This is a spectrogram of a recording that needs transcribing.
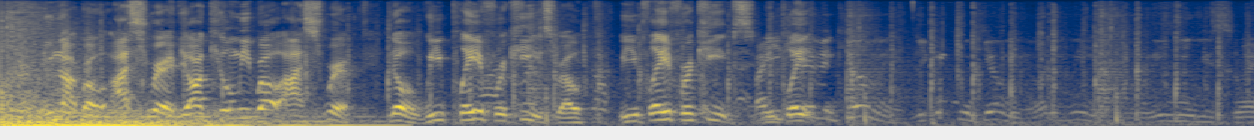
AB. You not, bro. I swear, if y'all kill me, bro, I swear. No, we play for keeps, bro. We play for keeps. But We you play. can't even kill me. You can't even kill me. What do you mean? What do you mean you swear?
